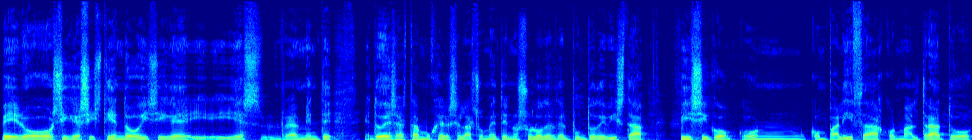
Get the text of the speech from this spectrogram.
Pero sigue existiendo y sigue y, es realmente. Entonces a estas mujeres se las somete no solo desde el punto de vista físico, con, con palizas, con maltrato,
